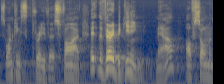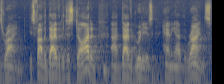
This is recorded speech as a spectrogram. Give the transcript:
So 1 Kings 3, verse 5. At the very beginning now of Solomon's reign. His father David had just died, and uh, David really is handing over the reins.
